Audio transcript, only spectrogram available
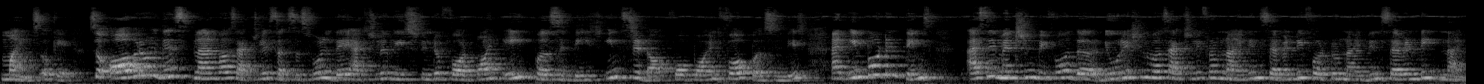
mines. Okay. So overall, this plan was actually successful. They actually reached into 4.8 percentage instead of 4.4 percentage. And important things, as I mentioned before, the duration was actually from 1974 to 1979.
